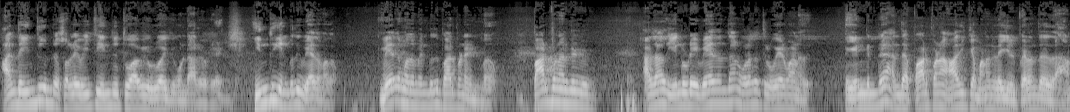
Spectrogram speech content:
அந்த இந்து என்ற சொல்லை வைத்து இந்துத்துவாவை உருவாக்கி கொண்டார்கள். இந்து என்பது வேத மதம் வேத மதம் என்பது பார்ப்பனரின் மதம் பார்ப்பனர்கள் அதாவது எங்களுடைய வேதம்தான் உலகத்தில் உயர்வானது என்கின்ற அந்த பார்ப்பன ஆதிக்க மனநிலையில் பிறந்தது தான்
